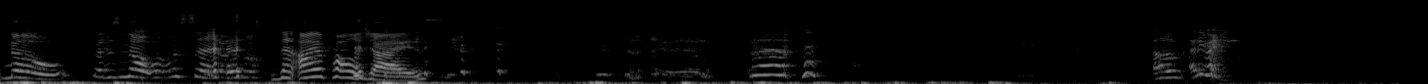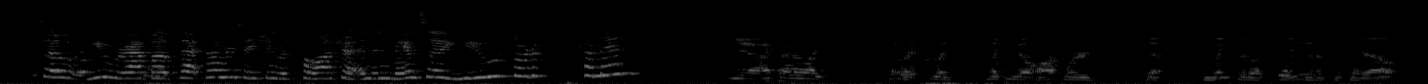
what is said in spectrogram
No, that is not what was said. Then I apologize. um, anyway. So you wrap up that conversation with Palasha, and then Vansa, you sort of come in? Yeah, I kind of like, like, like, like you know, awkward. Step, wait for the, wait for them to clear out,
